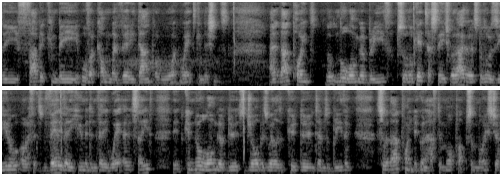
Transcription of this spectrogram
the fabric can be overcome by very damp or wet conditions. And at that point they'll no longer breathe. So they'll get to a stage where either it's below zero or if it's very, very humid and very wet outside, it can no longer do its job as well as it could do in terms of breathing. So at that point you're going to have to mop up some moisture.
